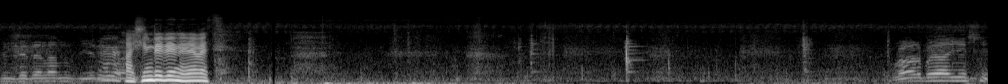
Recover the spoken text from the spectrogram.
Sizin dedeleriniz yeri Evet. var. Ha şimdi dedin evet. Buralar bayağı yeşil.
